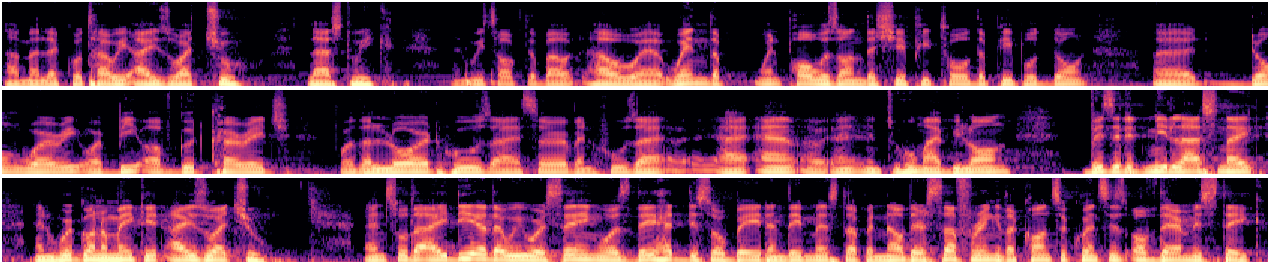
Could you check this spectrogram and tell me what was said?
uh, Melekotawi Aizwachu last week. And we talked about how uh, when, the, when Paul was on the ship, he told the people, don't uh, don't worry or be of good courage, for the Lord, whose I serve and whose I, I am uh, and to whom I belong, visited me last night, and we're going to make it Aizwachu. And so the idea that we were saying was they had disobeyed and they messed up, and now they're suffering the consequences of their mistake.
